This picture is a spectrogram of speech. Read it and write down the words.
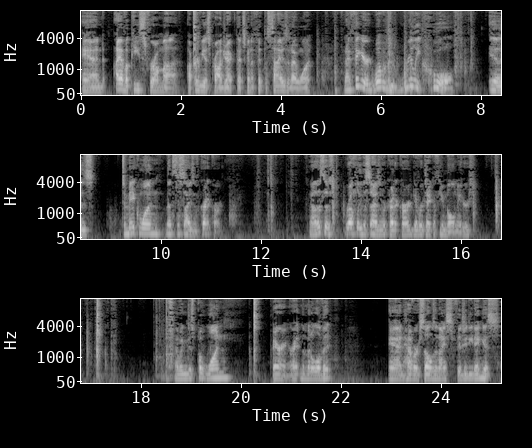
And I have a piece from uh, a previous project that's going to fit the size that I want. And I figured what would be really cool is to make one that's the size of a credit card. Now this is roughly the size of a credit card, give or take a few millimeters. And we can just put one bearing right in the middle of it and have ourselves a nice fidgety dingus.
